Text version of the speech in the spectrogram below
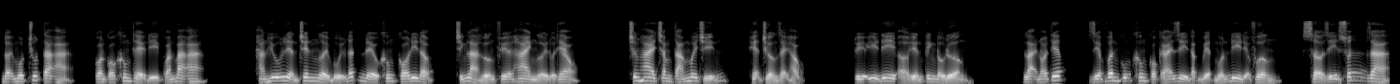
Đợi một chút ta à còn có không thể đi quán ba a? Hàn hữu liền trên người bụi đất đều không có đi đập chính là hướng phía hai người đuổi theo. Chương hai trăm tám mươi chín, hiện trường dạy học. Tùy y đi ở yến kinh đầu đường. Lại nói tiếp, diệp vân cũng không có cái gì đặc biệt muốn đi địa phương, sở dĩ xuất ra,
